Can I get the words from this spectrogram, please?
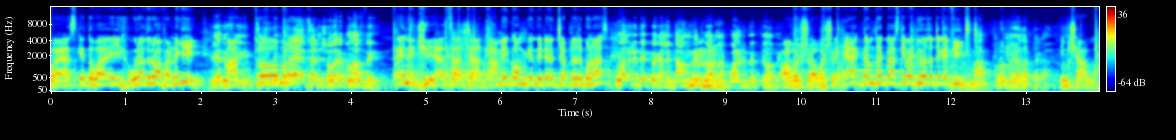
কয়? আজকে তো ভাই উড়া দুরা অফার নাকি মাত্র মানে সবারে বোনাস দেই তাই নাকি? আচ্ছা আচ্ছা দামে কম কিন্তু এটা হচ্ছে আপনাদের বোনাস। কোয়ালিটি দেখবে খালি দাম দেখতে হবে না কোয়ালিটি দেখতে হবে। অবশ্যই অবশ্যই। একদম থাকবে আজকে ভাই দুই হাজার টাকায় ফিক্স মাত্র দুই হাজার টাকা। ইনশাআল্লাহ।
